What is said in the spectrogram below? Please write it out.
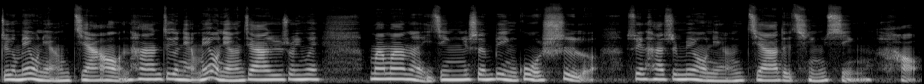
这个没有娘家哦，他这个娘没有娘家，就是说因为。妈妈呢已经生病过世了，所以她是没有娘家的情形。好，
